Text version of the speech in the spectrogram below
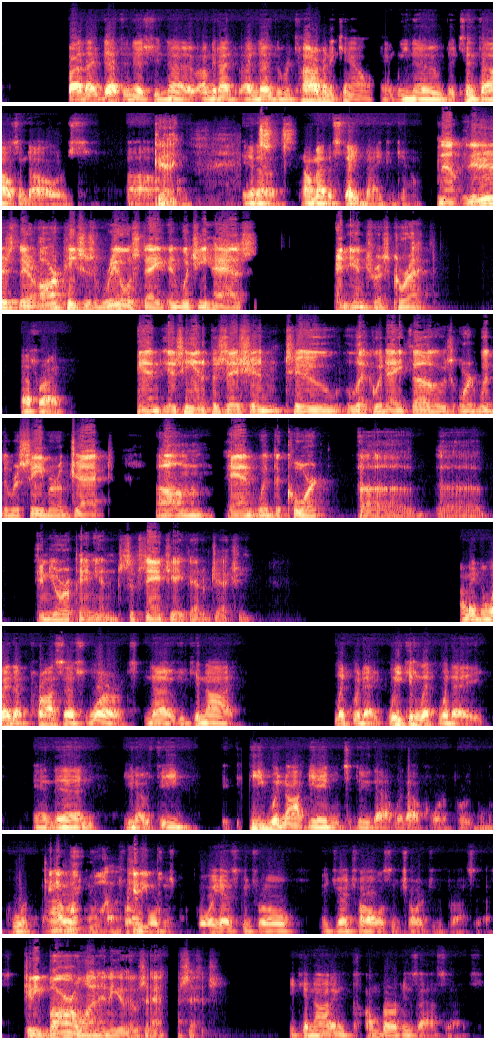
By that definition, no. I mean, I, I know the retirement account and we know the ten thousand dollars. Um, Okay. In a, I'm at a state bank account. Now there is there are pieces of real estate in which he has an interest, correct? That's right. And is he in a position to liquidate those, or would the receiver object? Um, and would the court, uh, uh, in your opinion, substantiate that objection? I mean, the way that process works, no, he cannot liquidate. We can liquidate, and then you know, if he he would not be able to do that without court approval. The court, Can he our borrow one? Can he- control, District has control, and Judge Hall is in charge of the process. Can he borrow on any of those assets? He cannot encumber his assets.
